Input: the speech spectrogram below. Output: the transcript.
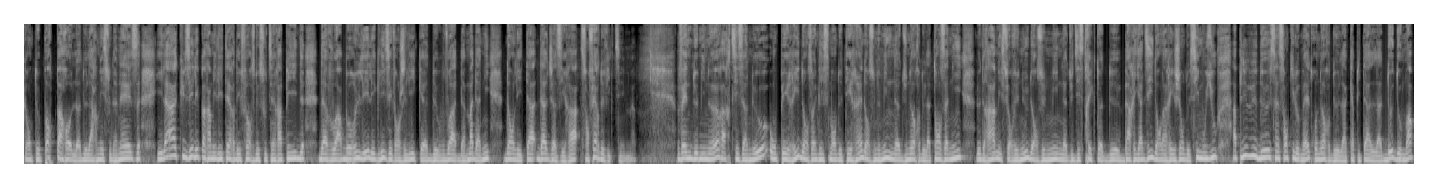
Quant au porte-parole de l'armée soudanaise, il a accusé les paramilitaires des forces de soutien rapide d'avoir brûlé l'église évangélique de Ouad Madani dans l'état d'Al Jazeera sans faire de victimes. 22 mineurs artisanaux ont péri dans un glissement de terrain dans une mine du nord de la Tanzanie. Le drame est survenu dans une mine du district de Bariadi dans la région de Simuyu, à plus de 500 km au nord de la capitale Dodoma.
